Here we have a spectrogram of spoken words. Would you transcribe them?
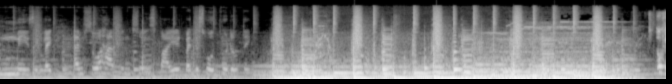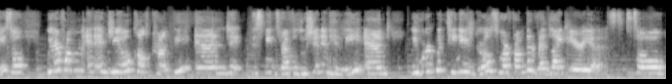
amazing like I'm so happy and so inspired by this whole portal thing Okay, so we're from an NGO called Kranti, and this means revolution in Hindi, and we work with teenage girls who are from the red light areas. So,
